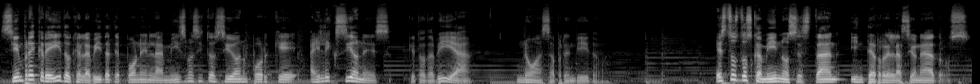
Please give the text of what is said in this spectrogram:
Siempre he creído que la vida te pone en la misma situación porque hay lecciones que todavía no has aprendido. Estos dos caminos están interrelacionados.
